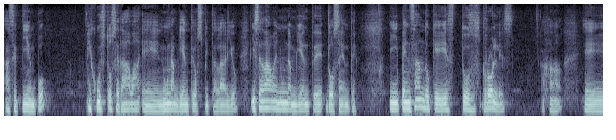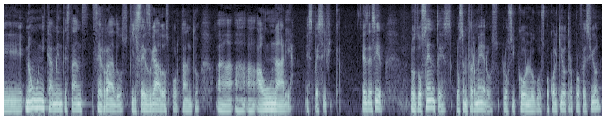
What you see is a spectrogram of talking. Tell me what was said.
hace tiempo, y justo se daba en un ambiente hospitalario y se daba en un ambiente docente. Y pensando que estos roles eh, no únicamente están cerrados y sesgados, por tanto, a, un área específica. Es decir, los docentes, los enfermeros, los psicólogos o cualquier otra profesión,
